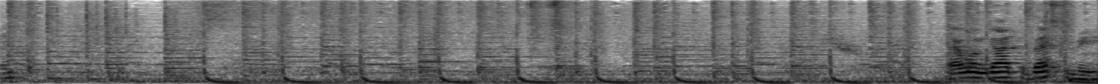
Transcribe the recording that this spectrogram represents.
Okay. That one got the best of me.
